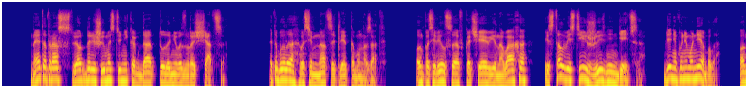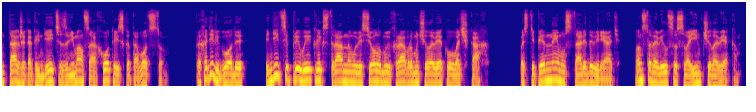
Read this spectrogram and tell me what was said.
На этот раз с твердой решимостью никогда оттуда не возвращаться — это было 18 лет тому назад. Он поселился в кочевье Наваха и стал вести жизнь индейца. Денег у него не было. Он так же, как индейцы, занимался охотой и скотоводством. Проходили годы, Индийцы привыкли к странному, веселому и храброму человеку в очках. Постепенно ему стали доверять. Он становился своим человеком.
